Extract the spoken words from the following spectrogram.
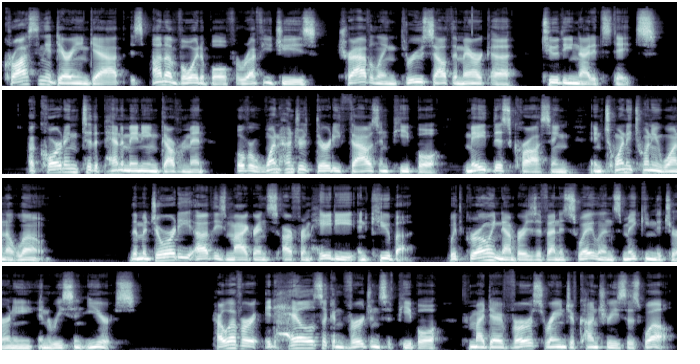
Crossing the Darien Gap is unavoidable for refugees traveling through South America to the United States. According to the Panamanian government, over 130,000 people made this crossing in 2021 alone. The majority of these migrants are from Haiti and Cuba, with growing numbers of Venezuelans making the journey in recent years. However, it hails a convergence of people from a diverse range of countries as well.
